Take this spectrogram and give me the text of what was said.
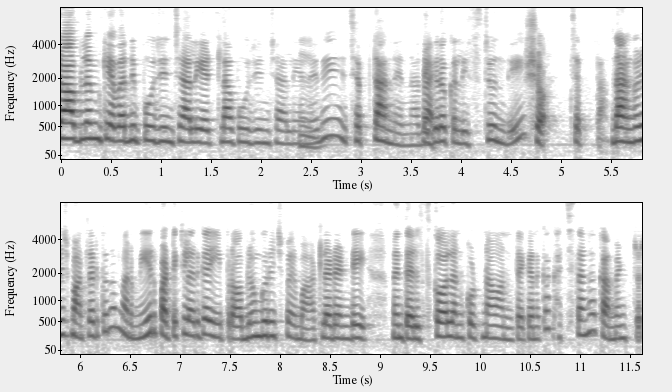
ప్రాబ్లంకి ఎవరిని పూజించాలి ఎట్లా పూజించాలి అనేది చెప్తాను నేను. నా దగ్గర ఒక లిస్ట్ ఉంది. షూర్ చెప్తాను. దాని గురించి మాట్లాడుకుందాం. మరి మీరు పర్టికులర్గా ఈ ప్రాబ్లం గురించి మీరు మాట్లాడండి. మేము తెలుసుకోవాలనుకుంటున్నాం అంటే కనుక ఖచ్చితంగా కమెంట్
